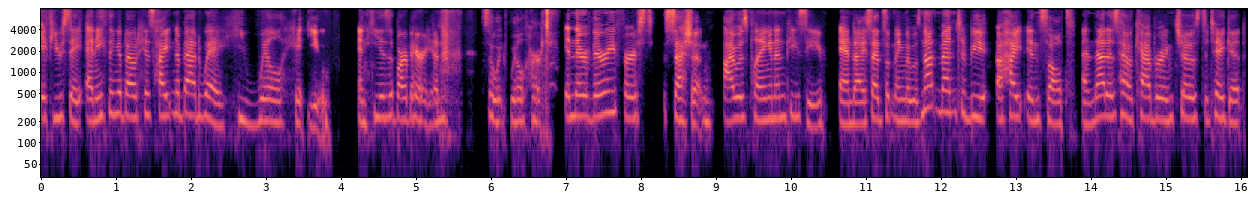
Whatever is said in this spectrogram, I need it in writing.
If you say anything about his height in a bad way, he will hit you. And he is a barbarian. so it will hurt. In their very first session, I was playing an NPC and I said something that was not meant to be a height insult, and that is how Cabering chose to take it.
